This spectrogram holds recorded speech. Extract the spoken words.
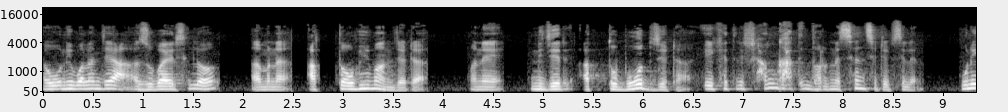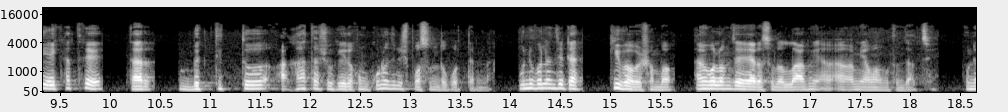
উনি বলেন যে জুবাইর ছিল মানে আত্ম অভিমান যেটা মানে নিজের আত্মবোধ যেটা এই ক্ষেত্রে সাংঘাতিক ধরনের সেন্সিটিভ ছিলেন। উনি এই ক্ষেত্রে তার ব্যক্তিত্ব আঘাত আসুক এরকম কোনো জিনিস পছন্দ করতেন না। উনি বলেন যে, এটা কীভাবে সম্ভব? আমি বললাম যে ইয়ারসুল্লাহ আমি আমি আমার মতন যাচ্ছি। উনি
